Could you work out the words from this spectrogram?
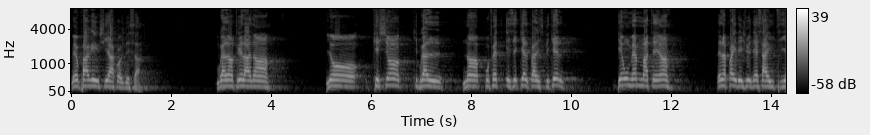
mais il pas réussi à cause de ça. Je vais entrer là dans une question qui va dans le prophète Ézéchiel pour expliquer. A un même matin, a pas eu de jeunesse Haïti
